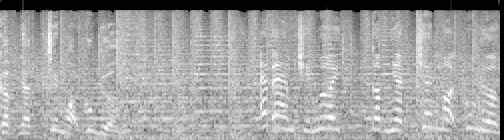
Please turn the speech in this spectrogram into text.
cập nhật trên mọi cung đường. FM90 cập nhật trên mọi cung đường.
